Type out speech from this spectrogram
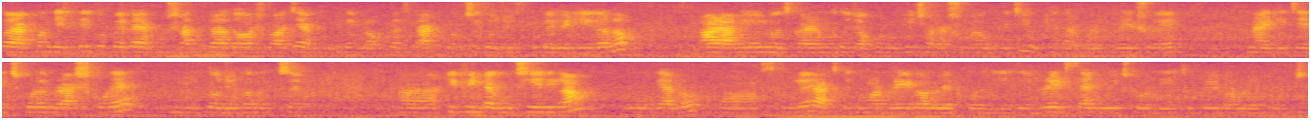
তো এখন দেখতেই তো পেলে, এখন সাতটা দশ বাজে, এখন থেকে ব্লগটা স্টার্ট করছি, তো স্কুলে বেরিয়ে গেল। আর আমি ওই রোজগারের মধ্যে যখন উঠি ছটার সময় উঠেছি উঠে তারপরে ফ্রেশ হয়ে নাইটি চেঞ্জ করে ব্রাশ করে উম, তোজোকে হচ্ছে টিফিনটা গুছিয়ে দিলাম। ও গেল স্কুলে আজকে তোমার ব্রেড অমলেট করে দিয়েছি। ব্রেড স্যান্ডউইচ করে দিয়েছি ব্রেড অমলেট বলছি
